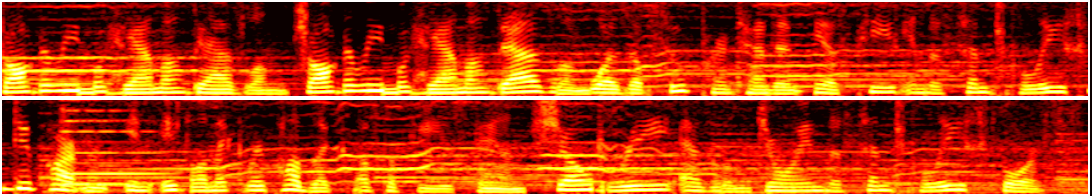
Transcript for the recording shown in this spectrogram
Chaudhry Muhammad Aslam Chaudhry Muhammad Aslam was a superintendent SP in the Sindh Police Department in Islamic Republic of Pakistan. Chaudhry Aslam joined the Sindh Police Force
